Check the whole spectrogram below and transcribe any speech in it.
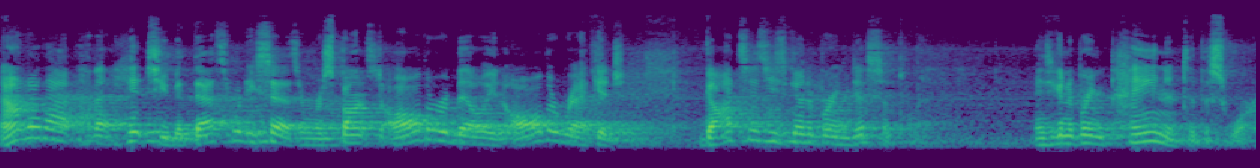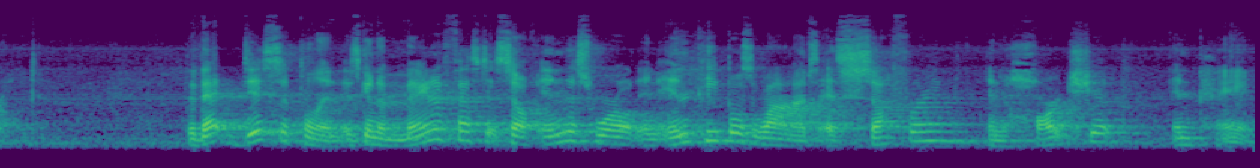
I don't know that, how that hits you, but that's what he says. In response to all the rebellion, all the wreckage, God says he's going to bring discipline. And he's going to bring pain into this world. that that discipline is going to manifest itself in this world and in people's lives as suffering and hardship and pain.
